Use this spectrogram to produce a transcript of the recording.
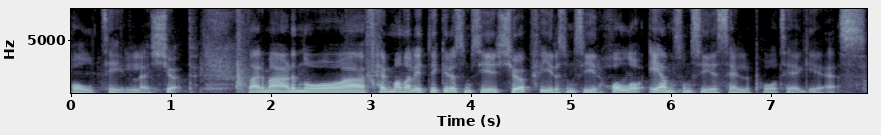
hold til kjøp. Dermed er det nå fem analytikere som sier kjøp, fire som sier hold, og én som sier selv på TGS.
